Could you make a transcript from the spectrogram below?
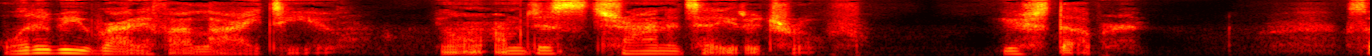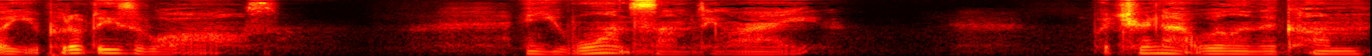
would it be right if i lied to you? You know i'm just trying to tell you the truth. You're stubborn so you put up these walls and you want something, right? But you're not willing to come,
